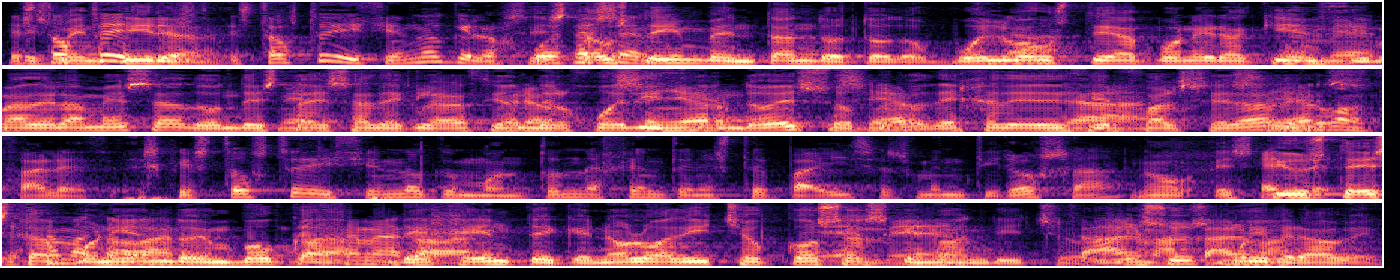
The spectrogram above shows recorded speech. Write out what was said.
Es ¿Está usted- mentira. ¿Está usted diciendo que los Se está jueces... usted en- inventando todo. Vuelva usted a poner aquí encima de la mesa dónde está esa declaración Pero, del juez señor- diciendo eso, señor- pero deje de decir falsedades. Señor González, es que está usted diciendo que un montón de gente en este país es mentirosa. No, es que Entre- usted está déjame poniendo acabar, en boca de gente que no lo ha dicho cosas Bien, que no han dicho. Calma, y eso es calma. muy grave.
